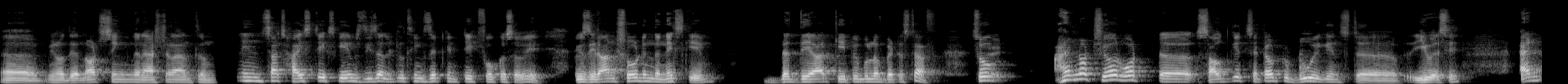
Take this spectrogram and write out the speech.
Uh, you know, they're not singing the national anthem. In such high stakes games, these are little things that can take focus away. Because Iran showed in the next game that they are capable of better stuff. So Right. I'm not sure what uh, Southgate set out to do against uh, USA. And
